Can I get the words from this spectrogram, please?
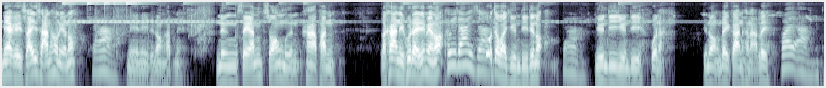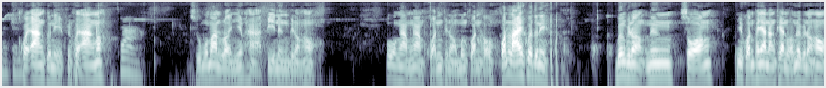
แม่เคยใส่สารเฮาเนี่ยเนาะจ้านี่นี่พี่น้องครับนี่หนึ่งแสนสองหมื่นห้าพันราคานี่คุยได้ได้แม่เนาะคุยได้จ้าโอ้แต่ว่ายืนดีเด้อเนาะจ้ายืนดียืนดีพวกน่ะพี่น้องได้การขนาดเลยควายอ่างจ้าเป็นควายอ่างตัวนี้เป็นควายอ่างเนาะ จ้า สูงประมาณร้อยยี่สิบห้าปีหนึ่งพี่น้องเฮาโอ้งามงามขวัญพี่น้องเบิ้งขวัญเขาขวัญหลายควายตัวนี้ เบิ้งพี่น้องหนึ่งสองมีขวัญพญานางแทนผมด้วยพี่น้องเฮา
